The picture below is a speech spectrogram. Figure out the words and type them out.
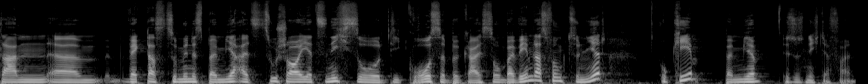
dann ähm, weckt das zumindest bei mir als Zuschauer Zuschauer jetzt nicht so die große Begeisterung. Bei wem das funktioniert, okay, bei mir ist es nicht der Fall.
